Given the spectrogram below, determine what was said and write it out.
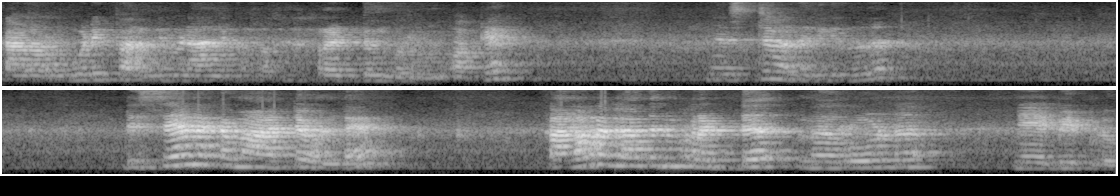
കളറും കൂടി പറഞ്ഞു വിടാനൊക്കെ പറഞ്ഞു. റെഡും മെറൂണും ഓക്കെ നെക്സ്റ്റ് വന്നിരിക്കുന്നത് ഡിസൈനൊക്കെ മാറ്റമുണ്ട് കളർ എല്ലാത്തിനും റെഡ് മെറൂണ് നേവി ബ്ലൂ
